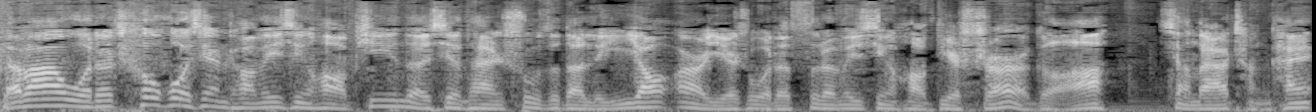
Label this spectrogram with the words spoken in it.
来吧，我的车祸现场微信号，拼音的谢探，数字的零幺二，也是我的私人微信号第十二个啊，向大家敞开，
